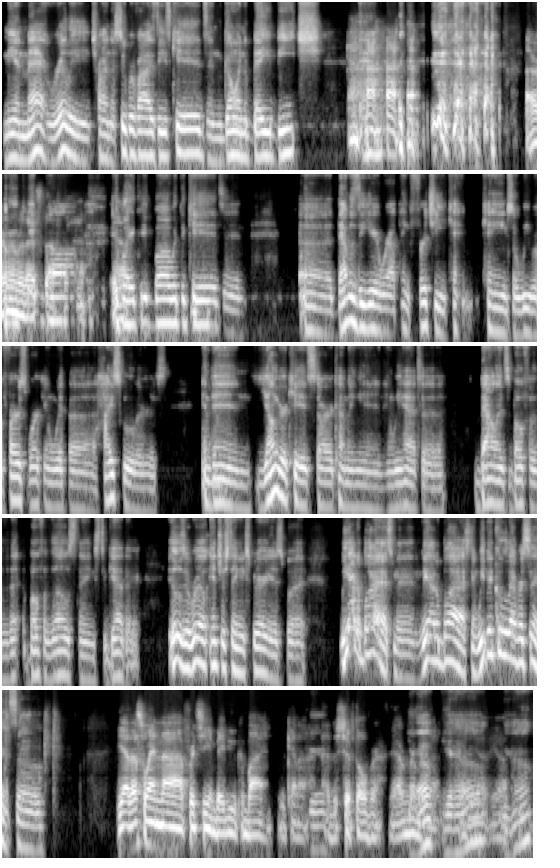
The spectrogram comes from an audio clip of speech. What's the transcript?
me and Matt really trying to supervise these kids and going to Bay Beach. I remember that stuff. Yeah. Played kickball with the kids, and uh, that was the year where I think Fritsche came, came. So we were first working with uh, high schoolers, and then younger kids started coming in, and we had to balance both of the, both of those things together. It was a real interesting experience, but we had a blast, man. We had a blast, and we've been cool ever since. So yeah, that's when uh, Fritsche and Baby combined. We kind of yeah. had to shift over. Yeah, I remember. Yeah, yeah, yeah, yeah.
